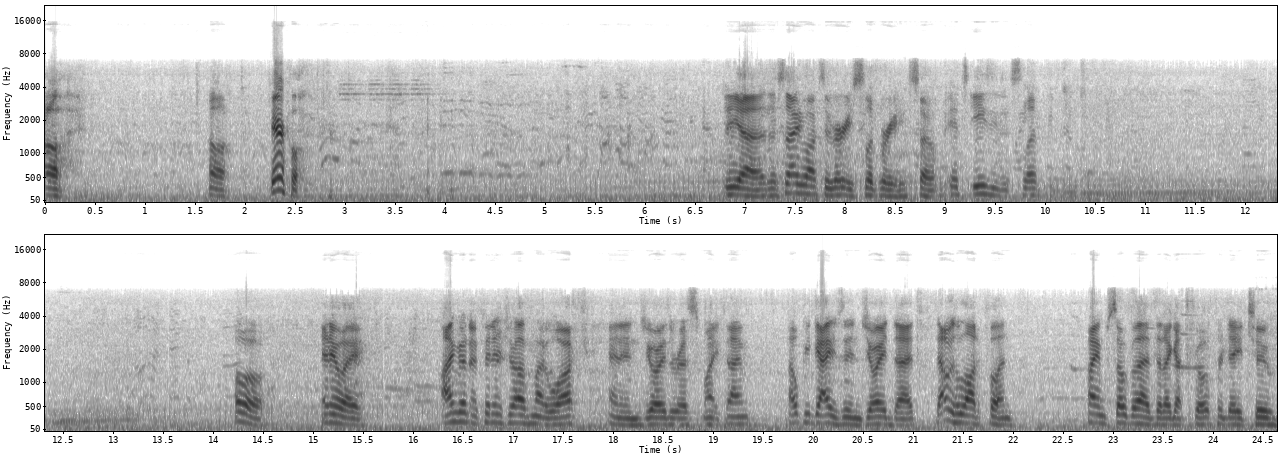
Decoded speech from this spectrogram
Oh. Oh careful. The uh, the sidewalks are very slippery, so it's easy to slip. Oh, anyway, I'm gonna finish off my walk and enjoy the rest of my time. I hope you guys enjoyed that. That was a lot of fun. I am so glad that I got to go for day two.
